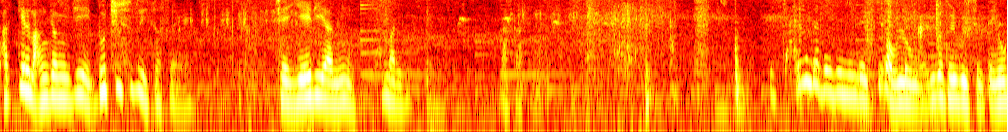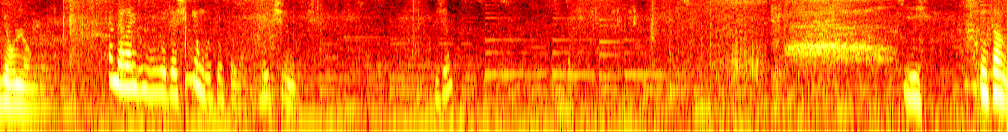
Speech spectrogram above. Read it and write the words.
받길 망정이지 놓칠 수도 있었어요 제 예리함이 한 마리 낚았습니다 이 짧은 데 들고 있는데 찌가 올라온 거야. 이거 들고 있을 때 여기 올라온 거야. 아, 내가 이거 보고 저 신경 못 썼어. 놓치는 거지. 그죠? 하, 이 항상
